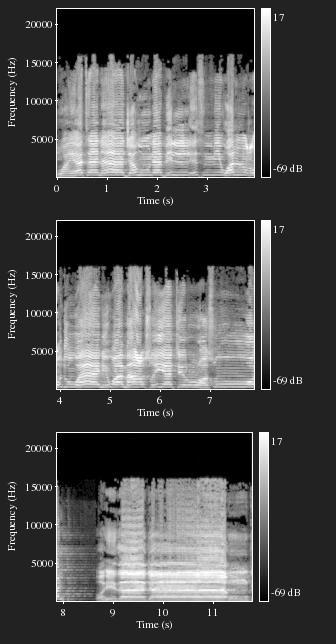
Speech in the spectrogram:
ويتناجون بالإثم والعدوان ومعصية الرسول. وإذا جاءوك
